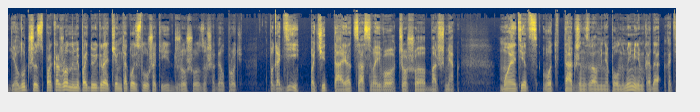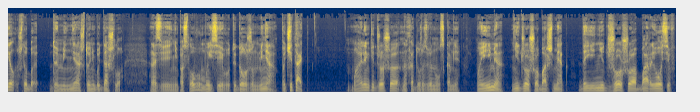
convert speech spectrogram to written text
Я лучше с прокаженными пойду играть, чем такое слушать. И Джошуа зашагал прочь. Погоди, почитай отца своего, Джошуа Баршмяк. Мой отец вот так же называл меня полным именем, когда хотел, чтобы до меня что-нибудь дошло. Разве не по слову Моисееву ты должен меня почитать? Маленький Джошуа на ходу развернулся ко мне. «Мое имя не Джошуа Баршмяк, да и не Джошуа Бар Иосиф.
